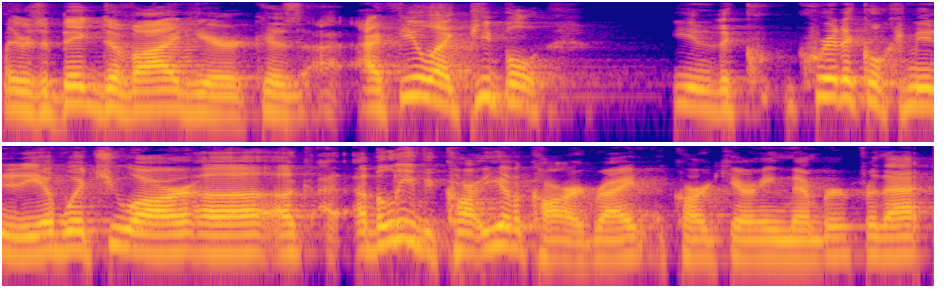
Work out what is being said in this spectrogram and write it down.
there's a big divide here because I, I feel like people, you know, the c- critical community of which you are, uh, a, I believe a card. You have a card, right? A card carrying member for that.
